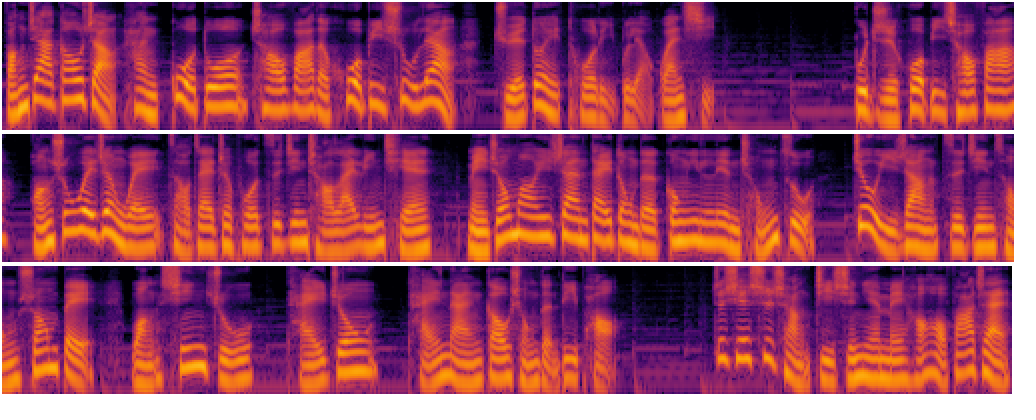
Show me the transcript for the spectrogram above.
房价高涨和过多超发的货币数量绝对脱离不了关系。不止货币超发，黄书卫认为，早在这波资金潮来临前，美洲贸易战带动的供应链重组，就已让资金从双北往新竹、台中、台南、高雄等地跑。这些市场几十年没好好发展，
